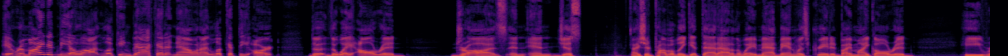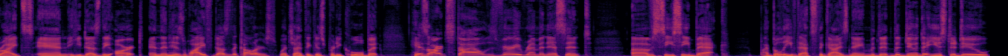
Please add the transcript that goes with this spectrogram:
It reminded me a lot looking back at it now when I look at the art, the, the way Allred draws and and just I should probably get that out of the way. Madman was created by Mike Allred. He writes and he does the art and then his wife does the colors, which I think is pretty cool. But his art style is very reminiscent of CC Beck. I believe that's the guy's name. The the dude that used to do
